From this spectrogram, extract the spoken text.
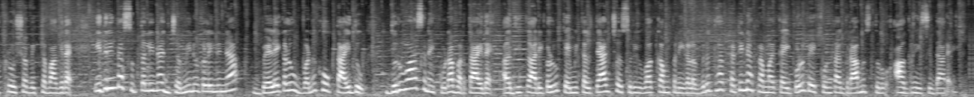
ಆಕ್ರೋಶ ವ್ಯಕ್ತವಾಗಿದೆ. ಇದರಿಂದ ಸುತ್ತಲಿನ ಜಮೀನುಗಳಲ್ಲಿನ ಬೆಳೆಗಳು ಒಣಗಿ ಹೋಗ್ತಾ ಇದ್ದು ದುರ್ವಾಸನೆ ಕೂಡ ಬರ್ತಾ ಇದೆ. ಅಧಿಕಾರಿಗಳು ಕೆಮಿಕಲ್ ತ್ಯಾಜ್ಯ ಸುರಿಯುವ ಕಂಪನಿಗಳ ವಿರುದ್ಧ ಕಠಿಣ ಕ್ರಮ ಕೈಗೊಳ್ಳಬೇಕು ಅಂತ ಗ್ರಾಮಸ್ಥರು ಆಗ್ರಹಿಸಿದ್ದಾರೆ.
